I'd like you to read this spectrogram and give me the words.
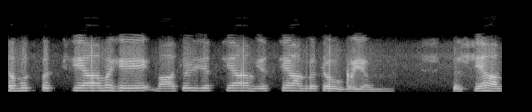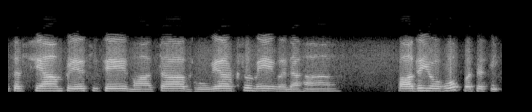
समुत्पत्स्यामहे मातुर्यस्यां यस्यां गतौ वयं तस्यां तस्यां प्रियसुते माता भूयास्तु मे वनः पादयोः पतति।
